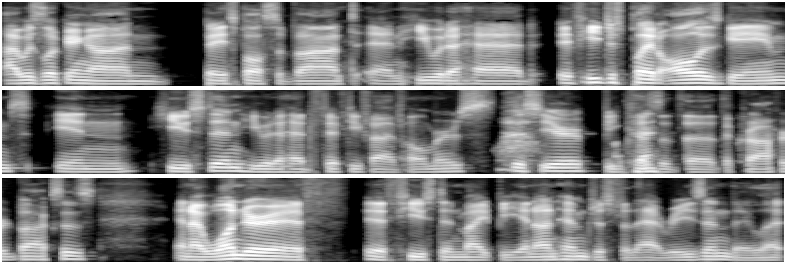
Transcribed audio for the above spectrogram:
I was looking on baseball savant and he would have had if he just played all his games in Houston, he would have had 55 homers this year because of the the Crawford boxes. And I wonder if if Houston might be in on him just for that reason. They let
